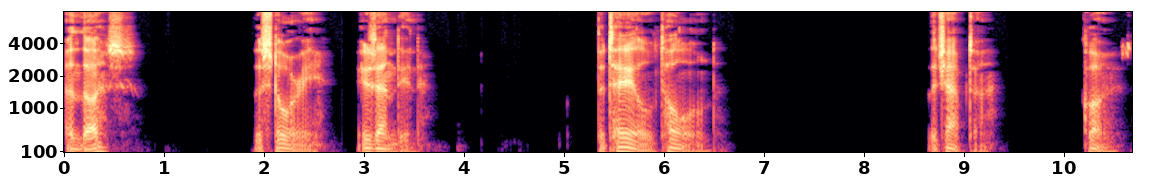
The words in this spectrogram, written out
And thus, the story is ended. The tale told. The chapter closed.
